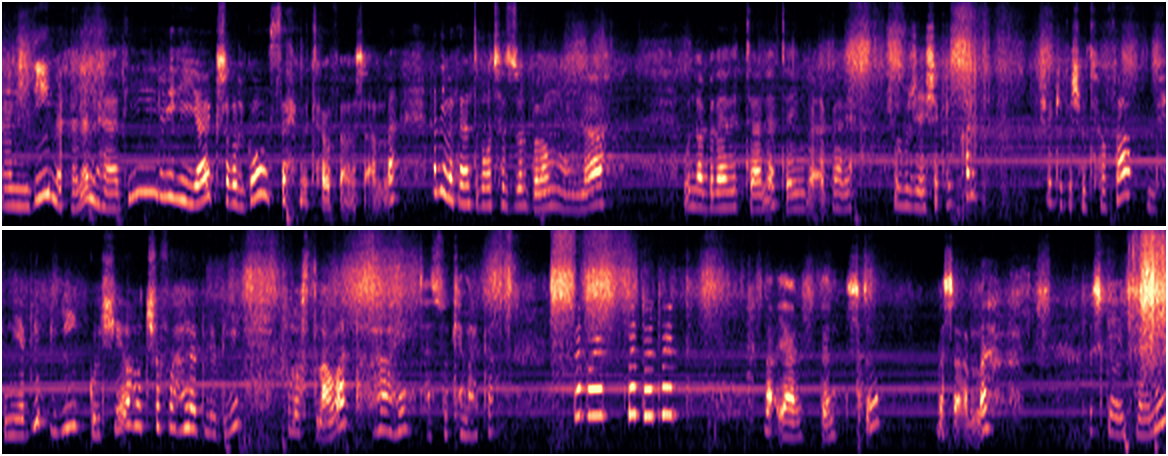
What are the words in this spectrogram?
عندي مثلا هذه اللي هي شغل كون صح متحوفة ما شاء الله. هذه مثلا تبغوا تهزوا البرم ولا ولا براري تاع تاعي ولا اباريق شوفوا جاي شكل قلب شوفوا كيفاش متحوفة مفنيه بلبي كلشي راهو تشوفوا هنا بلبي في الوسط لاواط ها هي تحسوا كيما هكا. ويت ويت ويت ويت رائعه جدا شتو ما شاء الله. واش كاين ثاني؟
